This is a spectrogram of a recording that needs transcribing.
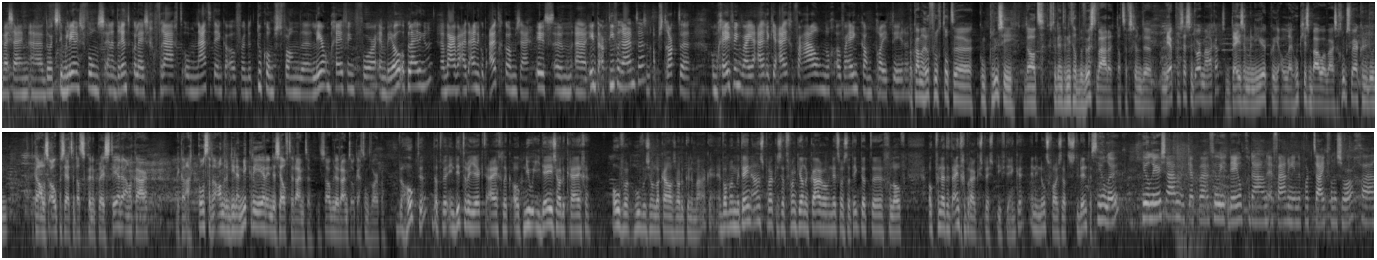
Wij zijn uh, door het Stimuleringsfonds en het Drenthe College gevraagd om na te denken over de toekomst van de leeromgeving voor mbo-opleidingen. Uh, waar we uiteindelijk op uitgekomen zijn is een uh, interactieve ruimte, een abstracte omgeving waar je eigenlijk je eigen verhaal nog overheen kan projecteren. We kwamen heel vroeg tot de conclusie dat studenten niet heel bewust waren dat ze verschillende leerprocessen doormaken. Dus op deze manier kun je allerlei hoekjes bouwen waar ze groepswerk kunnen doen. Je kan alles openzetten dat ze kunnen presenteren aan elkaar. Je kan eigenlijk constant een andere dynamiek creëren in dezelfde ruimte. Dus zo hebben we de ruimte ook echt ontworpen. We hoopten dat we in dit traject eigenlijk ook nieuwe ideeën zouden krijgen over hoe we zo'n lokaal zouden kunnen maken. En wat me meteen aansprak is dat Frank, Jan en Caro, net zoals dat ik dat uh, geloof, ook vanuit het eindgebruikersperspectief denken. En in ons geval is dat studenten. Het is heel leuk, heel leerzaam. Ik heb uh, veel ideeën opgedaan, ervaring in de praktijk van de zorg. Uh,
